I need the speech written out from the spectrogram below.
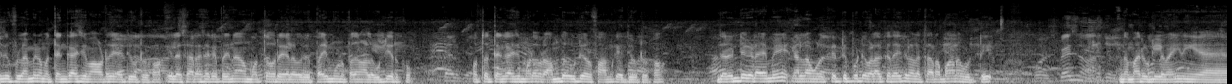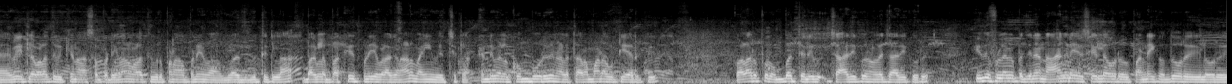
இது ஃபுல்லாமே நம்ம தென்காசி மாவட்டத்தை ஏற்றி விட்ருக்கோம் இல்லை சராசரி பார்த்தீங்கன்னா மொத்தம் ஒரு ஒரு பதிமூணு பதினாலு குட்டி இருக்கும். மொத்தம் தென்காசி மாவட்டம் ஒரு ஐம்பது குட்டி ஒரு ஃபார்முக்கு ஏற்றி விட்ருக்கோம் இந்த ரெண்டு கடையுமே நல்லா உங்களுக்கு கட்டி போட்டு வளர்க்குறதுக்கு நல்ல தரமான ஒட்டி இந்த மாதிரி உள்ள வாங்கி நீங்கள் வீட்டில் வளர்த்து விற்கணும் ஆசைப்பட்டீங்கன்னா வளர்த்து விற்பனை பண்ணி விற்றுக்கலாம் பக்கத்தில் பக்கெட் பண்ணி வளர்க்கனாலும் வாங்கி வச்சுக்கலாம். ரெண்டு மேலே கொம்பூருக்கு நல்ல தரமான ஊட்டியாக இருக்குது வளர்ப்பு ரொம்ப தெளிவு ஜாதிக்கூறு நல்ல ஜாதிக்கூறு. இது ஃபுல்லாமே பார்த்தீங்கன்னா நாங்களே சைடில் ஒரு பண்ணைக்கு வந்து ஒரு இதில் ஒரு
